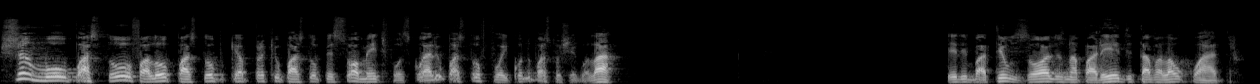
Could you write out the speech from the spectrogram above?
chamou o pastor, falou para o pastor para que o pastor pessoalmente fosse com ela, e o pastor foi. Quando o pastor chegou lá, ele bateu os olhos na parede e estava lá o quadro.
